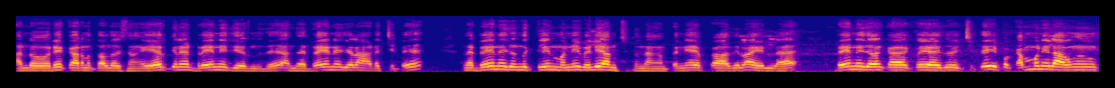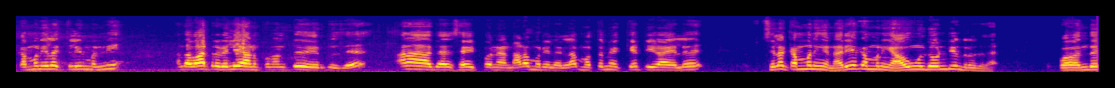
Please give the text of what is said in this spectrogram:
அந்த ஒரே காரணத்தால் தான் வச்சாங்க ஏற்கனவே ட்ரைனேஜ் இருந்தது. அந்த ட்ரைனேஜ் எல்லாம் அடைச்சிட்டு அந்த ட்ரைனேஜ் வந்து க்ளீன் பண்ணி வெளியே அனுப்பிச்சிட்டு இருந்தாங்க. தனியாக தண்ணியை இப்போ அதெல்லாம் இல்லை. ட்ரைனேஜ் எல்லாம் க இது வச்சுட்டு இப்போ கம்பெனியில் அவங்க கம்பெனியில் க்ளீன் பண்ணி அந்த வாட்டர் வெளியே அனுப்பணுன்ட்டு இருந்தது. ஆனால் அதை இப்போ நான் நடைமுறையில் இல்லை. மொத்தமே கேடி ஆயில் சில கம்பெனிங்க நிறைய கம்பெனிங்க அவங்களது ஒண்டின்றதுல. இப்போ வந்து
